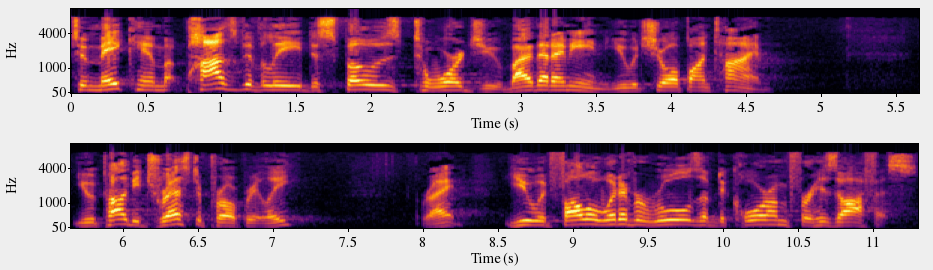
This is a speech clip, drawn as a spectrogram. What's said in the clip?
to make him positively disposed towards you. By that I mean, you would show up on time. You would probably be dressed appropriately, right? You would follow whatever rules of decorum for his office,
